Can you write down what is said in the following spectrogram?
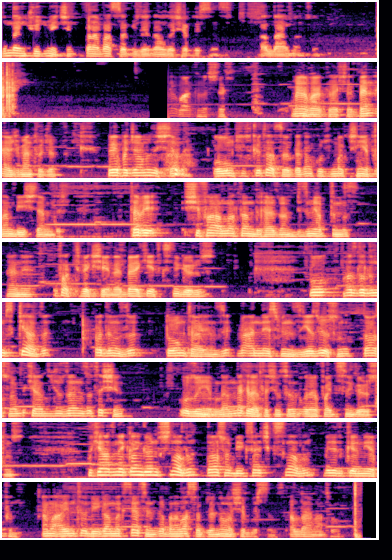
Bunların çözümü için bana WhatsApp üzerinden ulaşabilirsiniz. Allah'a emanet olun. Merhaba arkadaşlar. Merhaba arkadaşlar. Ben Ercüment Hoca. Bu yapacağımız işlem olumsuz kötü hastalıklardan kurtulmak için yapılan bir işlemdir. Tabi şifa Allah'tandır her zaman. Bizim yaptığımız yani ufak tefek şeyler. Belki etkisini görürüz. Bu hazırladığımız kağıdı adınızı, doğum tarihinizi ve anne isminizi yazıyorsunuz. Daha sonra bu kağıdı cüzdanınıza taşıyın uzun yıllar. Ne kadar taşınsanız o kadar faydasını görürsünüz. Bu kağıdın ekran görüntüsünü alın. Daha sonra bilgisayar çıktısını alın ve dediklerimi yapın. Ama ayrıntılı bilgi almak isterseniz de bana WhatsApp üzerinden ulaşabilirsiniz. Allah'a emanet olun.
